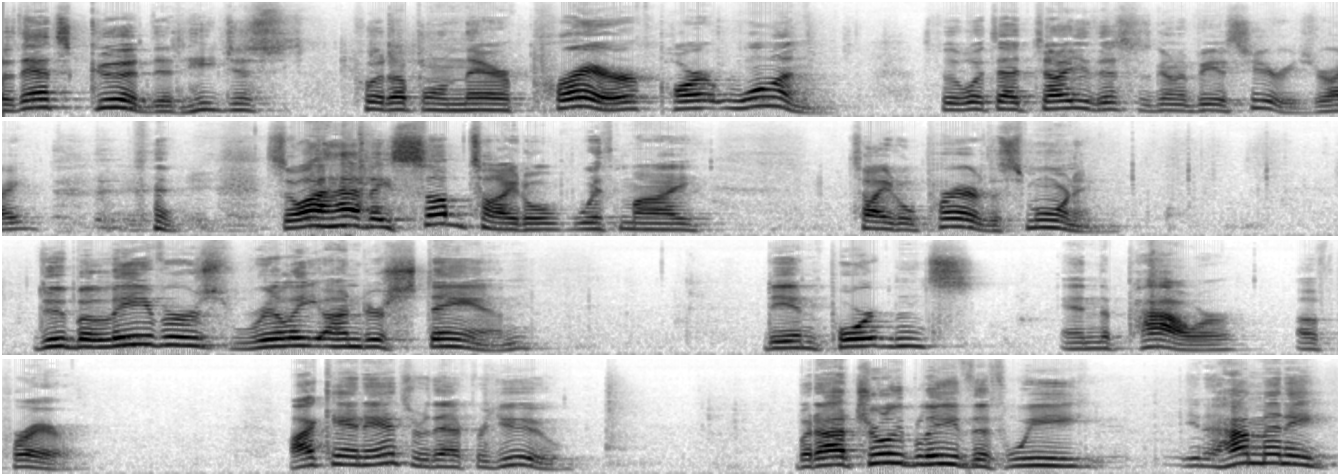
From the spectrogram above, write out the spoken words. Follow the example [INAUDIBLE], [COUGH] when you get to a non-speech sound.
So that's good that he just put up on there prayer part one. So what that tell you? This is going to be a series, right? [LAUGHS] so I have a subtitle with my title prayer this morning. Do believers really understand the importance and the power of prayer? I can't answer that for you, but I truly believe that if we, you know, how many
